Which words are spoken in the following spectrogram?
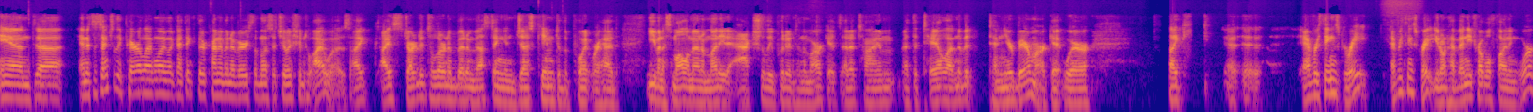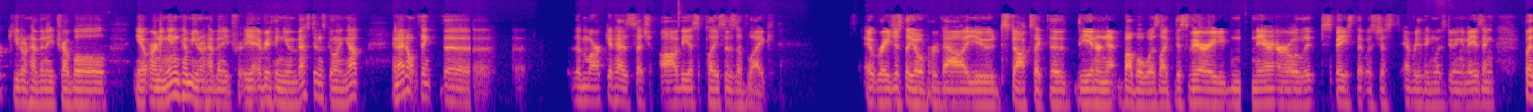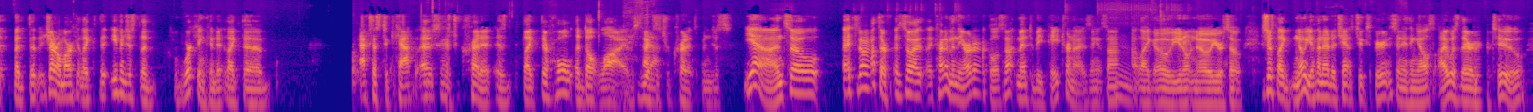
and uh, and it's essentially paralleling. Like I think they're kind of in a very similar situation to I was. I I started to learn about investing and just came to the point where I had even a small amount of money to actually put into the markets at a time at the tail end of a 10 year bear market where, like, uh, uh, everything's great everything's great. You don't have any trouble finding work. You don't have any trouble, you know, earning income. You don't have any tr- everything you invest in is going up. And I don't think the uh, the market has such obvious places of like outrageously overvalued stocks. Like the the internet bubble was like this very narrow space that was just everything was doing amazing. But but the general market, like the, even just the working condition, like the access to cap access to credit is like their whole adult lives Yeah. access to credit's been just yeah and so it's not their so I, I kind of in the article it's not meant to be patronizing it's not, Hmm. not like oh you don't know you're so it's just like no you haven't had a chance to experience anything else i was there too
